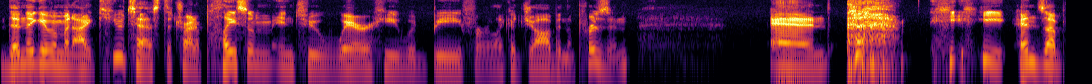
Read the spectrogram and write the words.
then they give him an IQ test to try to place him into where he would be for like a job in the prison. And he he ends up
